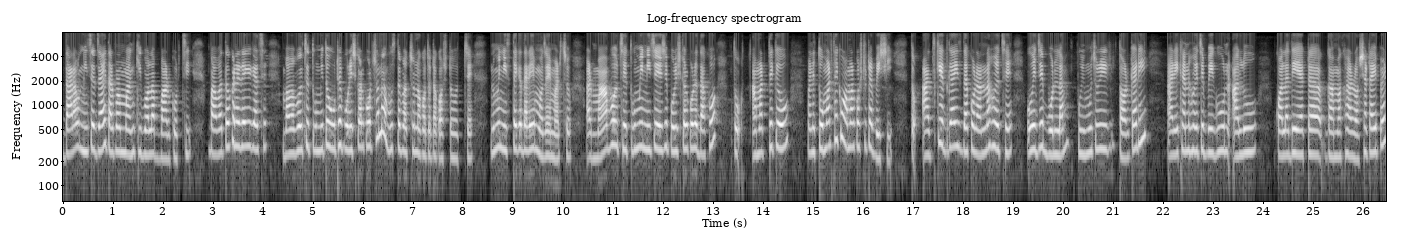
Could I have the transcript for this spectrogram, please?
দাঁড়াও, নিচে যাই, তারপর মাংকি বলা বার করছি। বাবা তো ওখানে রেগে গেছে। বাবা বলছে, তুমি তো উঠে পরিষ্কার করছ না? বুঝতে পারছ না কতটা কষ্ট হচ্ছে। তুমি নিচ থেকে দাঁড়িয়ে মজাই মারছো। আর মা বলছে, তুমি নিচে এসে পরিষ্কার করে দেখো, তো আমার থেকেও মানে তোমার থেকেও আমার কষ্টটা বেশি। তো আজকে গাইজ দেখো, রান্না হয়েছে ওই যে বললাম, পুঁইমুচুরির তরকারি, আর এখানে হয়েছে বেগুন, আলু কলা দিয়ে একটা গামাখা রসা টাইপের,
